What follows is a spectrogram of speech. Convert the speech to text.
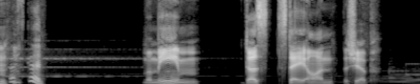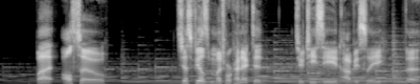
that's good. Mamim does stay on the ship, but also just feels much more connected to T Seed. Obviously, the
